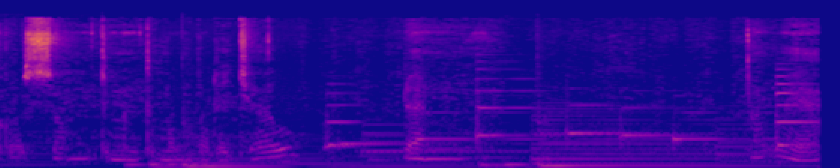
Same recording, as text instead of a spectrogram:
Kosong teman-teman pada jauh dan apa ya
